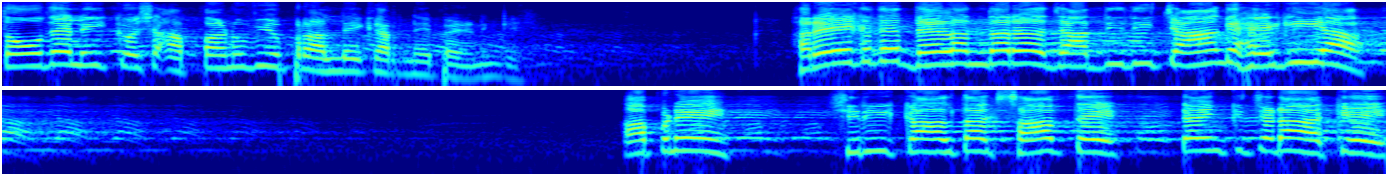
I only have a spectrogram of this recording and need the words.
ਤਾਂ ਉਹਦੇ ਲਈ ਕੁਝ ਆਪਾਂ ਨੂੰ ਵੀ ਉਪਰਾਲੇ ਕਰਨੇ ਪੈਣਗੇ। ਹਰੇਕ ਦੇ ਦਿਲ ਅੰਦਰ ਆਜ਼ਾਦੀ ਦੀ ਚਾਂਗ ਹੈਗੀ ਆ। ਆਪਣੇ ਸ਼੍ਰੀ ਅਕਾਲ ਤਖਤ ਸਾਹਿਬ ਤੇ ਟੈਂਕ ਚੜਾ ਕੇ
